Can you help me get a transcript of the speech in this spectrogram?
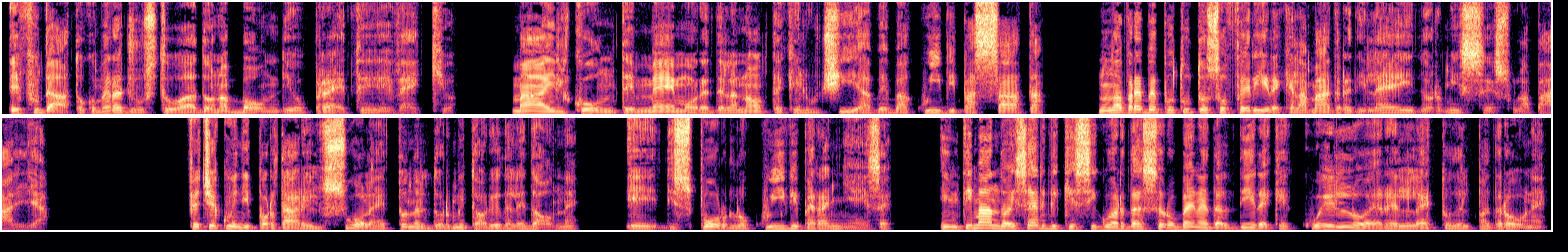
e fu dato come era giusto a Don Abbondio, prete e vecchio. Ma il conte, memore della notte che Lucia aveva quivi passata, non avrebbe potuto sofferire che la madre di lei dormisse sulla paglia. Fece quindi portare il suo letto nel dormitorio delle donne e disporlo quivi per Agnese, intimando ai servi che si guardassero bene dal dire che quello era il letto del padrone,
